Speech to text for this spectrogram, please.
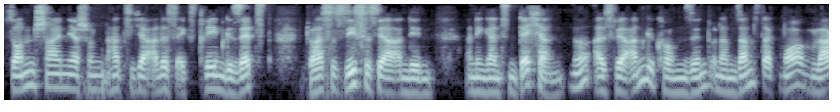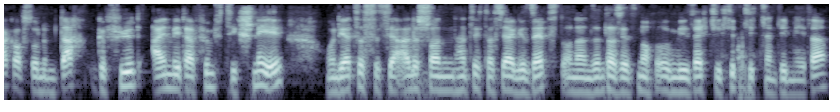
Sonnenschein ja schon, hat sich ja alles extrem gesetzt. Du hast es, siehst es ja an den, an den ganzen Dächern, ne? als wir angekommen sind und am Samstagmorgen lag auf so einem Dach gefühlt 1,50 Meter Schnee und jetzt ist es ja alles schon, hat sich das ja gesetzt und dann sind das jetzt noch irgendwie 60, 70 Zentimeter.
